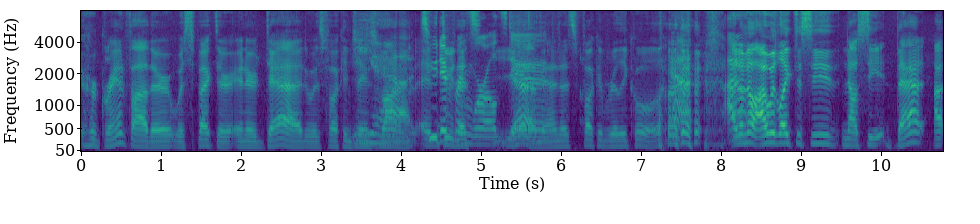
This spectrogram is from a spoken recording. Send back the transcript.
her grandfather was Spectre, and her dad was fucking James Yeah, Bond. two And, different that's- worlds, Yeah, dude. man, that's fucking really cool. Yeah. I, I don't don't- know. I would like to see now. See that I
